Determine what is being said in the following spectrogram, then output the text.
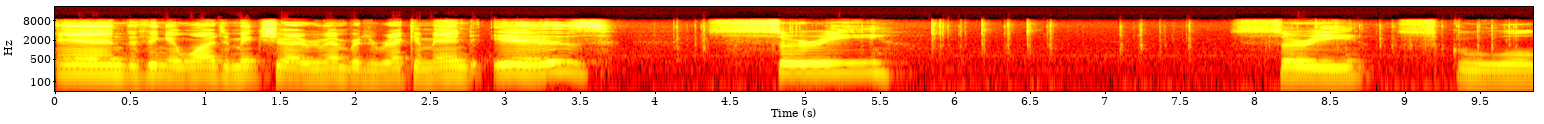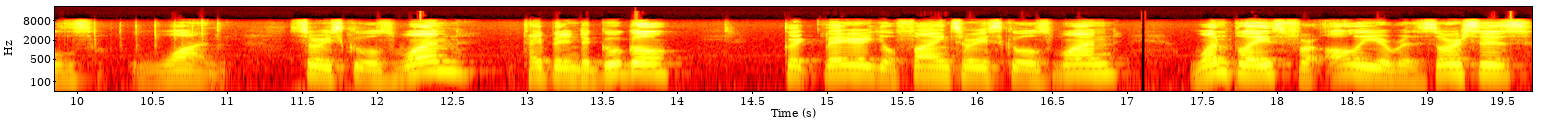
And the thing I wanted to make sure I remember to recommend is Surrey Surrey Schools 1. Surrey Schools 1, type it into Google Click there, you'll find Surrey Schools 1, one place for all your resources,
